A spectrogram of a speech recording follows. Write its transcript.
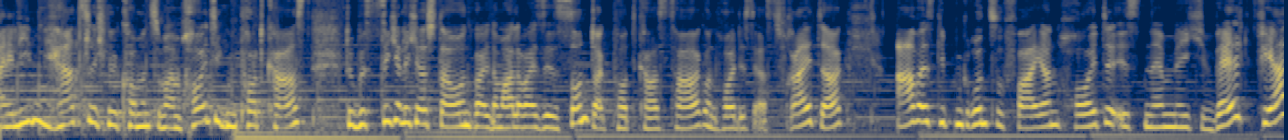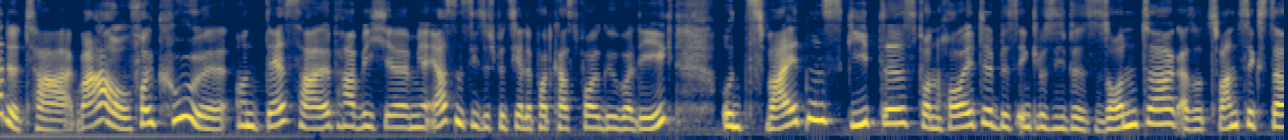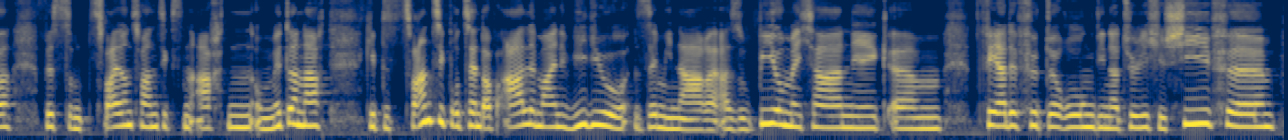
Meine Lieben, herzlich willkommen zu meinem heutigen Podcast. Du bist sicherlich erstaunt, weil normalerweise ist Sonntag Podcast-Tag und heute ist erst Freitag. Aber es gibt einen Grund zu feiern. Heute ist nämlich Weltpferdetag. Wow, voll cool. Und deshalb habe ich äh, mir erstens diese spezielle Podcast-Folge überlegt. Und zweitens gibt es von heute bis inklusive Sonntag, also 20. bis zum 22.8. um Mitternacht, gibt es 20 Prozent auf alle meine Videoseminare, also Biomechanik, ähm, Pferdefütterung, die natürliche Schiefe,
